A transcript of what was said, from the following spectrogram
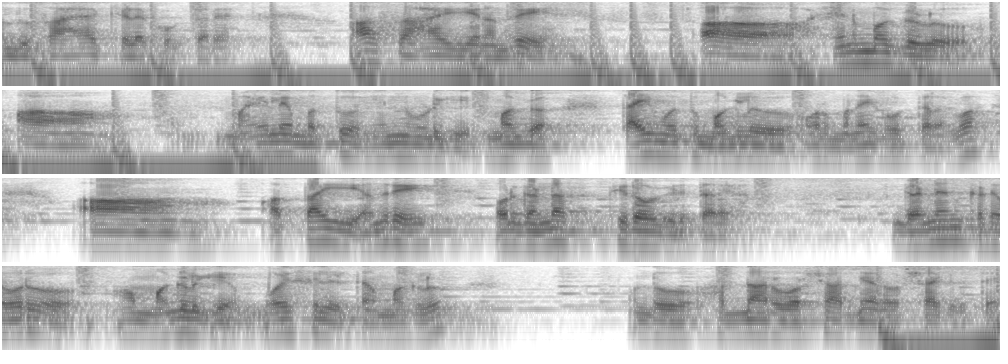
ಒಂದು ಸಹಾಯ ಕೇಳಕ್ಕೆ ಹೋಗ್ತಾರೆ. ಆ ಸಹಾಯ ಏನಂದರೆ, ಆ ಹೆಣ್ಮಗಳು, ಆ ಮಹಿಳೆ ಮತ್ತು ಹೆಣ್ಣು ಹುಡುಗಿ, ಮಗ, ತಾಯಿ ಮತ್ತು ಮಗಳು ಅವ್ರ ಮನೆಗೆ ಹೋಗ್ತಾರಲ್ವ? ಆ ತಾಯಿ ಅಂದರೆ ಅವ್ರ ಗಂಡ ತೀರೋಗಿರ್ತಾರೆ ಗಂಡನ ಕಡೆಯವರು ಆ ಮಗಳಿಗೆ ವಯಸ್ಸಲ್ಲಿರ್ತಾರೆ ಮಗಳು. ಒಂದು ಹದಿನಾರು ವರ್ಷ, ಹದಿನೇಳು ವರ್ಷ ಆಗಿರುತ್ತೆ.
